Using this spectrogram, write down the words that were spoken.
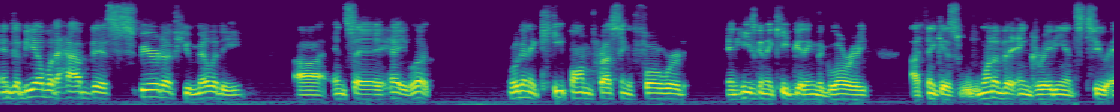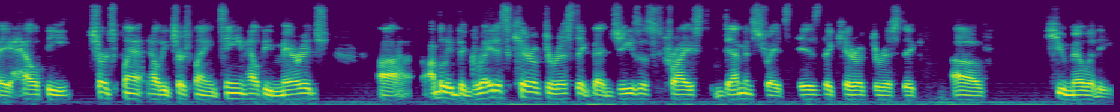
And to be able to have this spirit of humility uh, and say, hey, look, we're going to keep on pressing forward and he's going to keep getting the glory, I think is one of the ingredients to a healthy church plant, healthy church planting team, healthy marriage. Uh, I believe the greatest characteristic that Jesus Christ demonstrates is the characteristic of humility.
